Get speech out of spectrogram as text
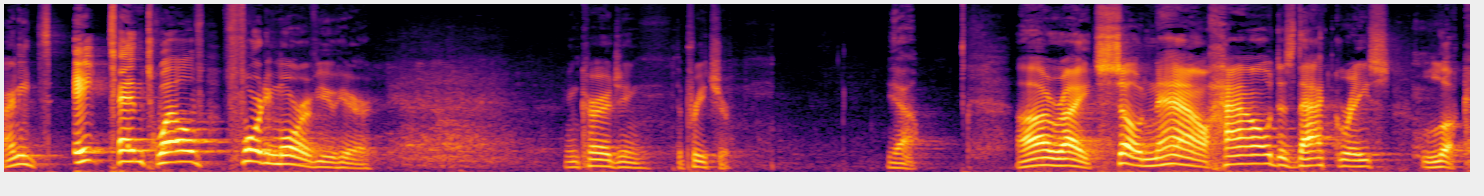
I need 8, 10, 12, 40 more of you here. Encouraging the preacher. Yeah. All right, so now, how does that grace look?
